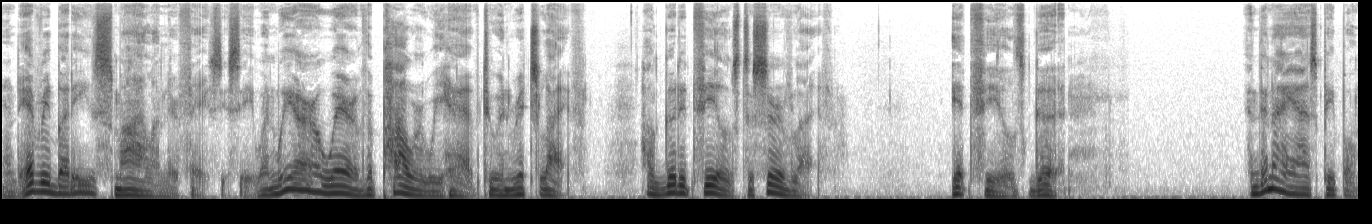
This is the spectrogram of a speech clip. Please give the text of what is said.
And everybody's smile on their face, you see. When we are aware of the power we have to enrich life, how good it feels to serve life. It feels good. And then I ask people,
